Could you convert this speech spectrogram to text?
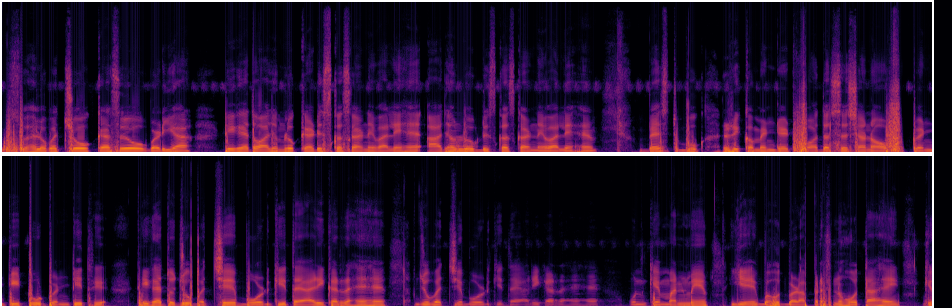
सो हेलो बच्चों, कैसे हो? बढ़िया। ठीक है तो आज हम लोग क्या डिस्कस करने वाले हैं? आज हम लोग डिस्कस करने वाले हैं best book recommended for the session of twenty two twenty three ठीक है तो जो बच्चे बोर्ड की तैयारी कर रहे हैं, जो बच्चे बोर्ड की तैयारी कर रहे हैं उनके मन में ये एक बहुत बड़ा प्रश्न होता है कि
